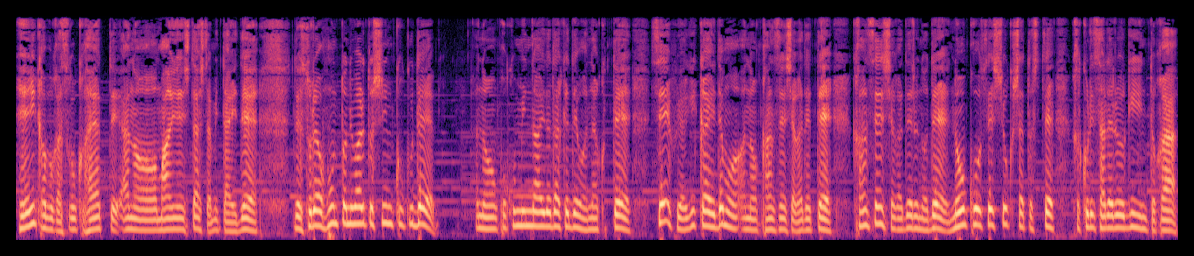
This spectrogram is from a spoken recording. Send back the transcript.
変異株がすごく流行って、あの、蔓延したしたみたいで、で、それは本当に割と深刻で、あの、国民の間だけではなくて、政府や議会でも、あの、感染者が出て、感染者が出るので、濃厚接触者として隔離される議員とか、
